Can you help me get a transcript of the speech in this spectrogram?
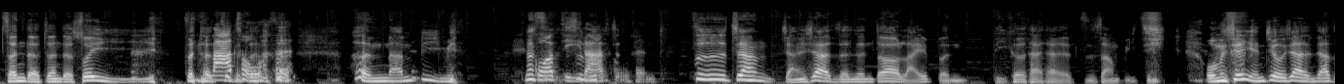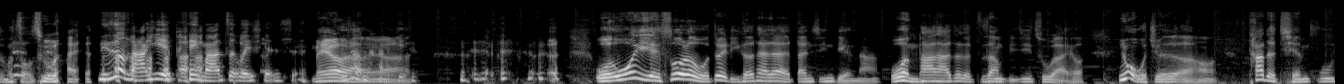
真的真的，所以 真的拉仇恨很难避免。那瓜吉拉仇恨，是不是这样讲一下？人人都要来一本理科太太的智商笔记。我们先研究一下人家怎么走出来的。你是有拿叶配吗，这位先生？没有啊，没有啊。我我也说了我对理科太太的担心点呐，我很怕她这个智商笔记出来以后，因为我觉得哈，她的前夫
